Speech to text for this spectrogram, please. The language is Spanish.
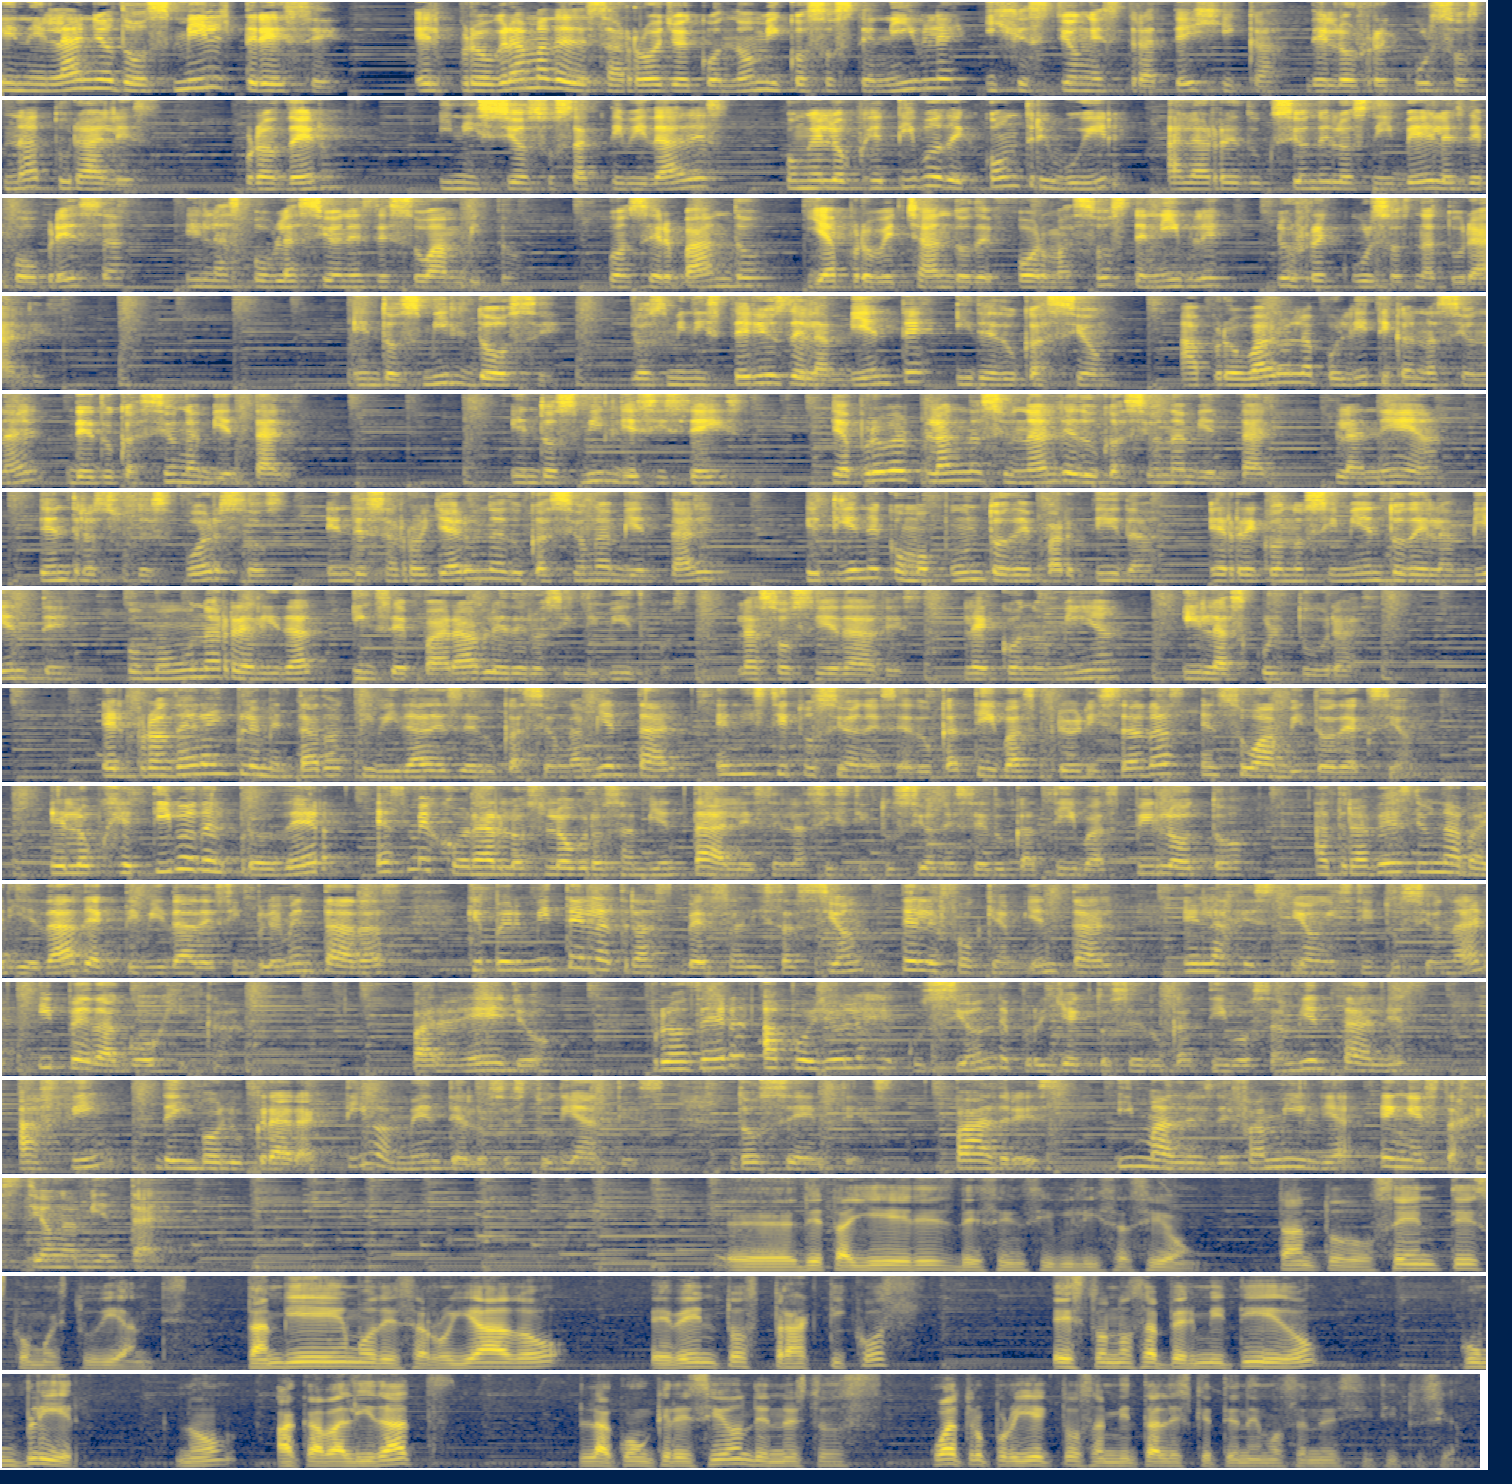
En el año 2013, el Programa de Desarrollo Económico Sostenible y Gestión Estratégica de los Recursos Naturales, PRODER, inició sus actividades con el objetivo de contribuir a la reducción de los niveles de pobreza en las poblaciones de su ámbito, conservando y aprovechando de forma sostenible los recursos naturales. En 2012, los Ministerios del Ambiente y de Educación aprobaron la Política Nacional de Educación Ambiental. En 2016, se aprueba el Plan Nacional de Educación Ambiental. Planea, centra sus esfuerzos en desarrollar una educación ambiental que tiene como punto de partida el reconocimiento del ambiente como una realidad inseparable de los individuos, las sociedades, la economía y las culturas. El PRODER ha implementado actividades de educación ambiental en instituciones educativas priorizadas en su ámbito de acción. El objetivo del PRODER es mejorar los logros ambientales en las instituciones educativas piloto a través de una variedad de actividades implementadas que permiten la transversalización del enfoque ambiental en la gestión institucional y pedagógica. Para ello, PRODER apoyó la ejecución de proyectos educativos ambientales a fin de involucrar activamente a los estudiantes, docentes, padres y madres de familia en esta gestión ambiental. Eh, de talleres de sensibilización, tanto docentes como estudiantes. También hemos desarrollado eventos prácticos. Esto nos ha permitido cumplir ¿no? a cabalidad la concreción de nuestros cuatro proyectos ambientales que tenemos en nuestra institución.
